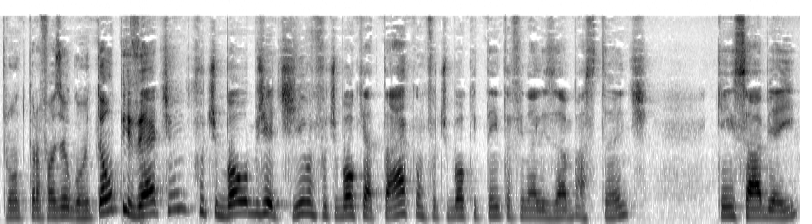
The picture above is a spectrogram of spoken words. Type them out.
pronto para fazer o gol. Então o Pivete é um futebol objetivo, um futebol que ataca, um futebol que tenta finalizar bastante. Quem sabe aí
